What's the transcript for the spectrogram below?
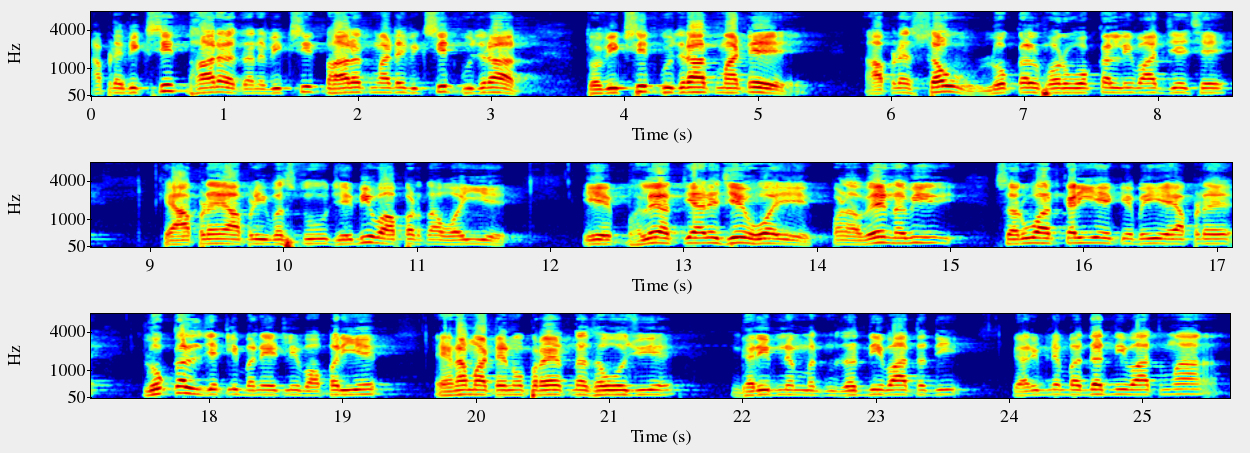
આપણે વિકસિત ભારત અને વિકસિત ભારત માટે વિકસિત ગુજરાત, તો વિકસિત ગુજરાત માટે આપણે સૌ લોકલ ફોર વોકલની વાત જે છે કે આપણે આપણી વસ્તુ જે બી વાપરતા હોઈએ, એ ભલે અત્યારે જે હોય પણ હવે નવી શરૂઆત કરીએ કે ભાઈ આપણે લોકલ જેટલી બને એટલી વાપરીએ. એના માટેનો પ્રયત્ન થવો જોઈએ. ગરીબને મદદની વાત હતી. ગરીબને મદદની વાતમાં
